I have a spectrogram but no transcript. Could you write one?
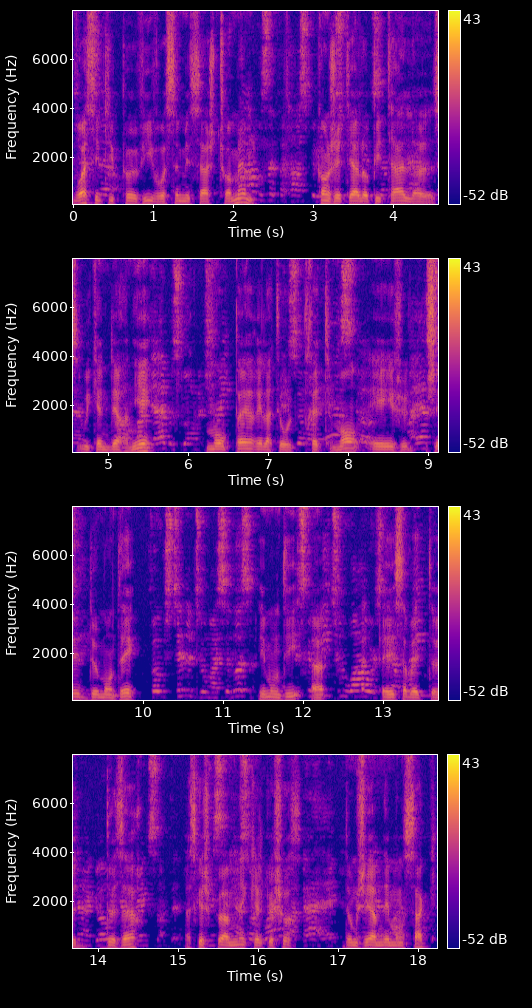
voici tu peux vivre ce message toi-même. Quand j'étais à l'hôpital euh, ce week-end dernier, mon père a été au traitement et j'ai demandé, ils m'ont dit, euh, et ça va être euh, deux heures, est-ce que je peux amener quelque chose? Donc j'ai amené mon sac,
